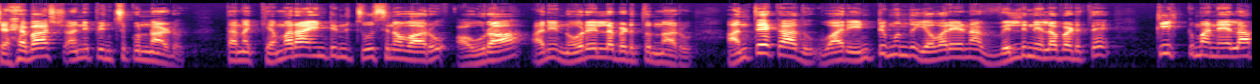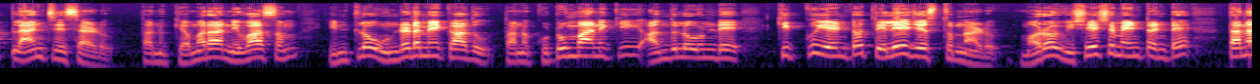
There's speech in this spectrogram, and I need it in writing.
షెహబాష్ అనిపించుకున్నాడు. తన కెమెరా ఇంటిని చూసిన వారు ఔరా అని నోరెళ్ళబెడుతున్నారు అంతేకాదు వారి ఇంటి ముందు ఎవరైనా వెళ్ళి నిలబడితే క్లిక్ మనేలా ప్లాన్ చేశాడు. తను కెమెరా నివాసం ఇంట్లో ఉండడమే కాదు తన కుటుంబానికి అందులో ఉండే కిక్కు ఏంటో తెలియజేస్తున్నాడు. మరో విశేషం ఏంటంటే తన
